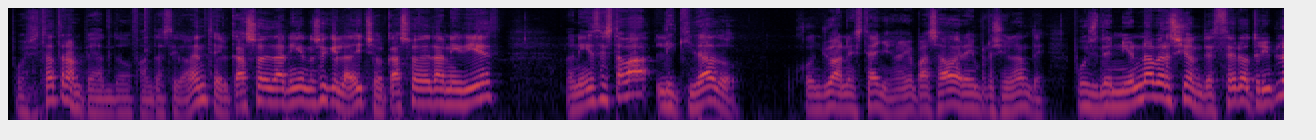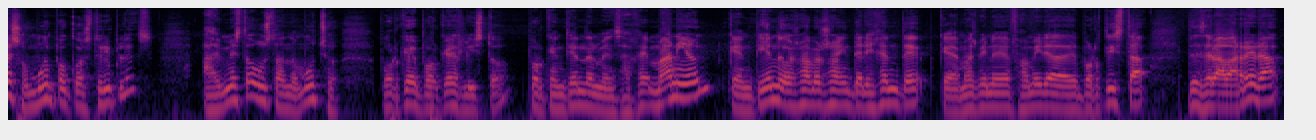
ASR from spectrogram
pues está trampeando fantásticamente. El caso de Dani, no sé quién lo ha dicho, el caso de Dani 10, Dani 10 estaba liquidado con Joan este año, el año pasado era impresionante. Pues de ni una versión de cero triples o muy pocos triples, a mí me está gustando mucho. ¿Por qué? Porque es listo, porque entiende el mensaje. Manion, que entiendo que es una persona inteligente, que además viene de familia de deportista, desde la barrera,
